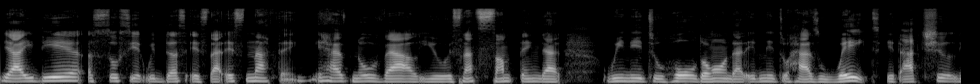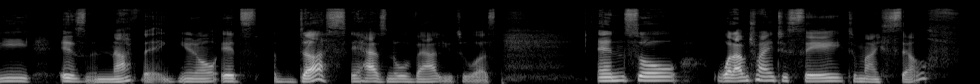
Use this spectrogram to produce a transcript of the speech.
the idea associated with dust is that it's nothing. It has no value. It's not something that we need to hold on, that it need to has weight. It actually is nothing. You know, it's dust. It has no value to us. And so what I'm trying to say to myself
